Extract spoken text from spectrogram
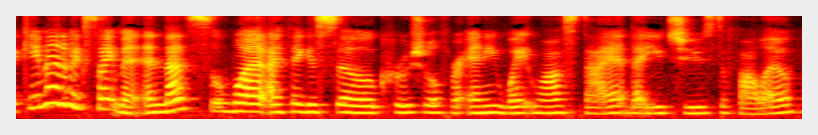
It came out of excitement, and that's what I think is so crucial for any weight loss diet that you choose to follow.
